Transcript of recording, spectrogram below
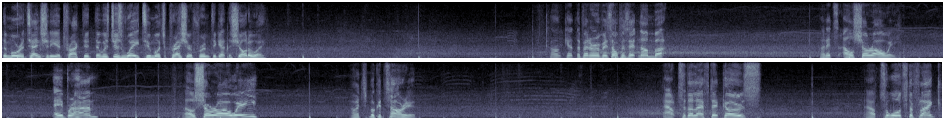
the more attention he attracted. There was just way too much pressure for him to get the shot away. Can't get the better of his opposite number. And it's El Shaarawy. Abraham. El Shaarawy. Now it's Mkhitaryan. Out to the left it goes. Out towards the flank.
